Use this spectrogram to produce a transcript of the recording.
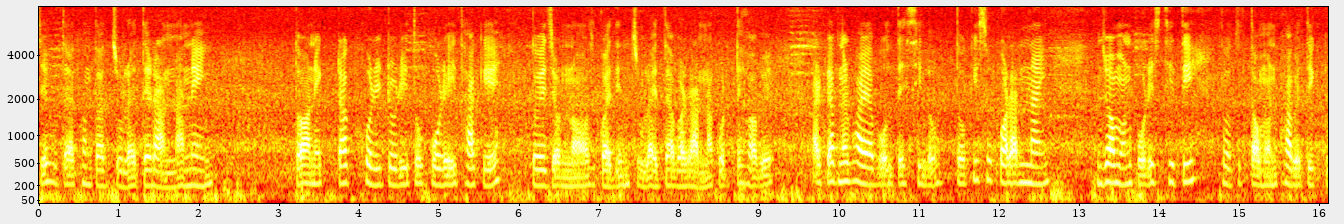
যেহেতু এখন তার চুলাতে রান্না নেই। তো অনেকটা খড়ি টড়ি তো পড়েই থাকে, তো এই জন্য কয়দিন চুলাইতে আবার রান্না করতে হবে। আর কি আপনার ভাইয়া বলতেছিল, তো কিছু করার নাই, যেমন পরিস্থিতি, তো তেমনভাবে তো একটু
